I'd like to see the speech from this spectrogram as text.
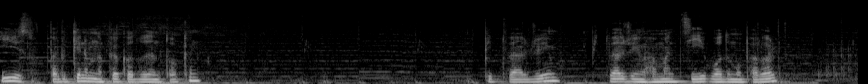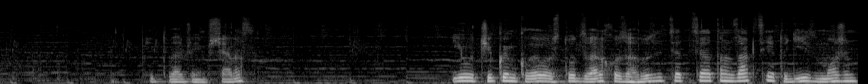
І перекинемо, наприклад, один токен. Підтверджуємо. Підтверджуємо гаманці, вводимо пароль. Підтверджуємо ще раз. І очікуємо, коли ось тут зверху загрузиться ця транзакція, тоді зможемо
